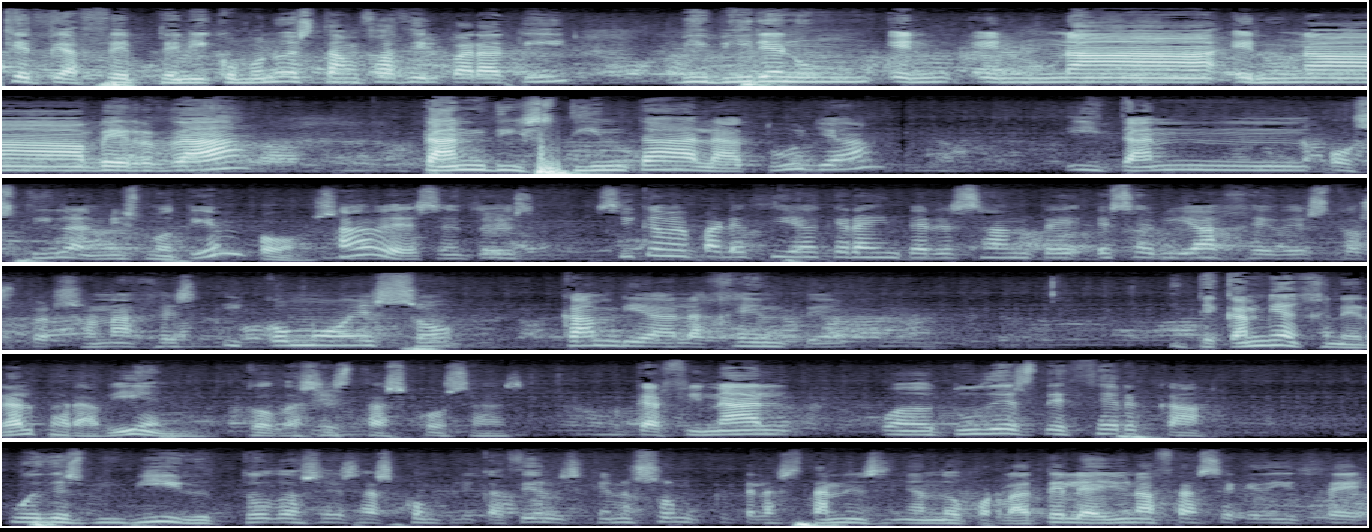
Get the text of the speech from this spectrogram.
que te acepten y cómo no es tan fácil para ti vivir en, un, en, en, una, en una verdad tan distinta a la tuya y tan hostil al mismo tiempo, ¿sabes? Entonces, sí que me parecía que era interesante ese viaje de estos personajes y cómo eso cambia a la gente y te cambia en general para bien todas estas cosas. Porque al final, cuando tú desde cerca puedes vivir todas esas complicaciones que no son que te las están enseñando por la tele. Hay una frase que dice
